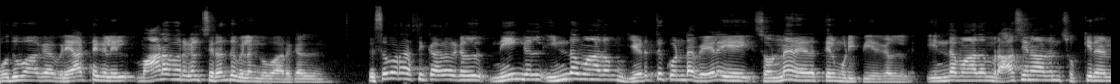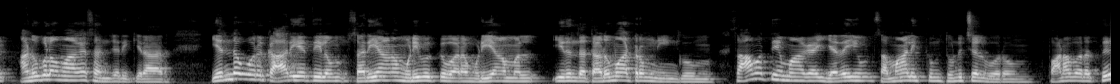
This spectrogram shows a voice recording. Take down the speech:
பொதுவாக விளையாட்டுகளில் மாணவர்கள் சிறந்து விளங்குவார்கள். ரிசவராசிக்காரர்கள் நீங்கள் இந்த மாதம் எடுத்துக்கொண்ட வேலையை சொன்ன நேரத்தில் முடிப்பீர்கள். இந்த மாதம் ராசிநாதன் சுக்கிரன் அனுகூலமாக சஞ்சரிக்கிறார். எந்த ஒரு காரியத்திலும் சரியான முடிவுக்கு வர முடியாமல் இருந்த தடுமாற்றம் நீங்கும். சாமர்த்தியமாக எதையும் சமாளிக்கும் துணிச்சல் வரும். பணவரத்து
